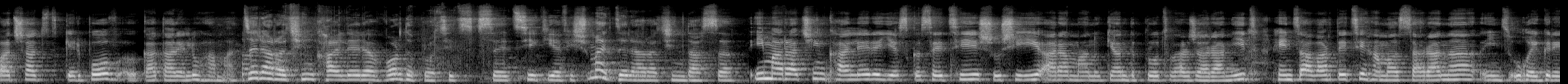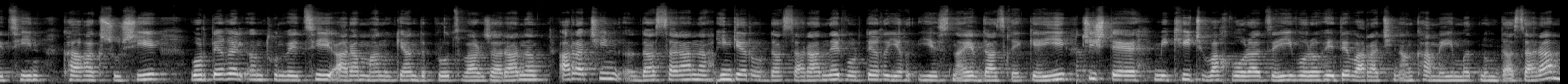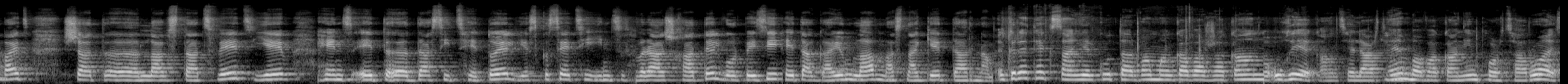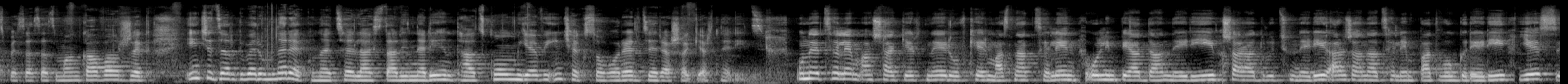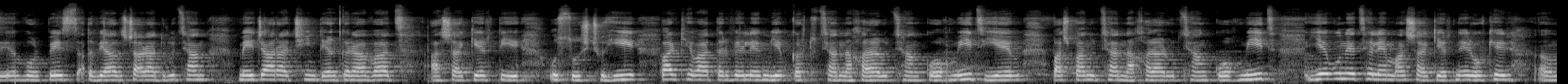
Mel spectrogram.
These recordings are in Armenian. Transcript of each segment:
պատշաճ կերպով կատարելու համար։ Ձեր առաջին քայլերը ո՞ր դպրոցից սկսեցիք եւ հիշում եք ձեր առաջին դասը։ Իմ առաջին քայլերը ես սկսեցի Շուշիի Արամ Մանուկյան դպրոց վարժարանից, հենց ավարտեցի համալսարանը, ինձ ուղեգրեցին քաղաք Շուշի, որտեղ էլ ընդունվեցի Արամ Մանուկյան դպրոց վարժարանը։ Առաջին դասարանը 5-րդ դասարանն էր, որտեղ ես նաև դասղեկ էի։ Ճիշտ է, մի քիչ վախվորած էի, որովհետև առաջին անգամ անգամ էի մտնում դասարան, բայց շատ լավ ստացվեց եւ հենց այդ դասից հետո էլ ես սկսեցի ինձ վրա աշխատել, որ เป զի հետագայում լավ մասնագետ դառնամ։ Գրեթե 22 տարվա մանկավարժական ուղի եք անցել արդեն, բավականին փորձառու, այսպես ասած, մանկավարժ եք։ Ինչ ձեռքբերումներ եք ունեցել այս տարիների ընթացքում եւ ինչ եք սովորել ձեր աշակերտներից։ Ունեցել եմ աշակերտներ, ովքեր մասնակցել են օլիմպիադաների, շարադրությունների ուսումնասիրությունների, արժանացել եմ պատվոգրերի։ Ես որպես տվյալ շարադրության մեջ առաջին տեղ գրաված աշակերտի ուսուցչուհի ապարգևատրվել եմ եւ կրթության նախարարության կողմից եւ պաշտպանության նախարարության կողմից եւ ունեցել եմ աշակերտներ, ովքեր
